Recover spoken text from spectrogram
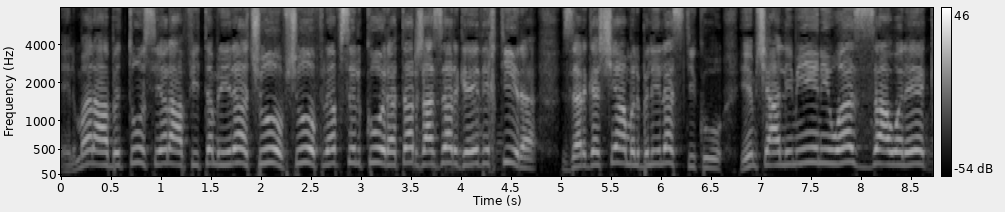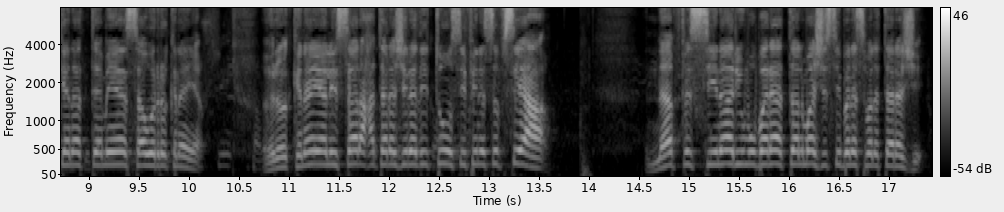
الملعب التونسي يلعب في تمريرات. شوف شوف نفس الكرة ترجع زرقاء. هذه اختيرة زرقاء يعمل بالإلاستيكو. يمشي على اليمين يوزع ولكن التماس أو الركنية. ركنية لصالح الترجي التونسي في نصف ساعة. نفس سيناريو مباراة الماجستي بالنسبة للترجي.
